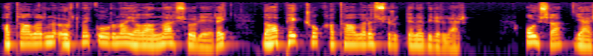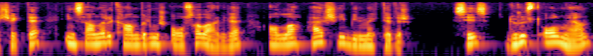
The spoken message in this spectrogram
hatalarını örtmek uğruna yalanlar söyleyerek daha pek çok hatalara sürüklenebilirler. Oysa gerçekte insanları kandırmış olsalar bile Allah her şeyi bilmektedir. Siz dürüst olmayan,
